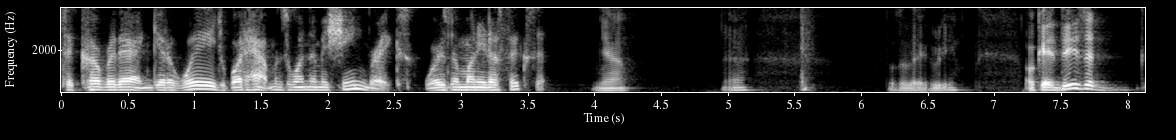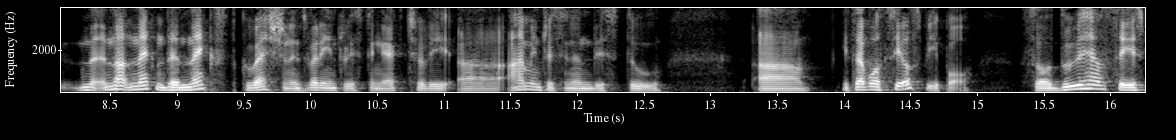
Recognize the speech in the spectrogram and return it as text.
to cover that and get a wage, what happens when the machine breaks? Where's the money to fix it? Yeah, yeah, totally agree. Okay, these are not ne- the next question is very interesting. Actually, uh, I'm interested in this too. Uh, it's about salespeople. So, do you have sales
